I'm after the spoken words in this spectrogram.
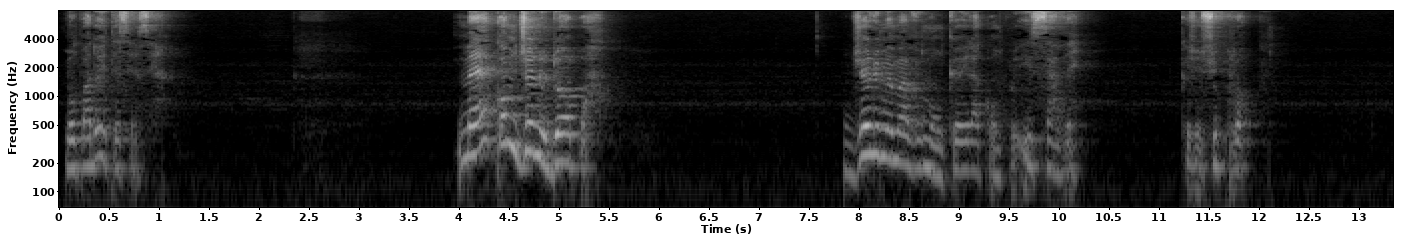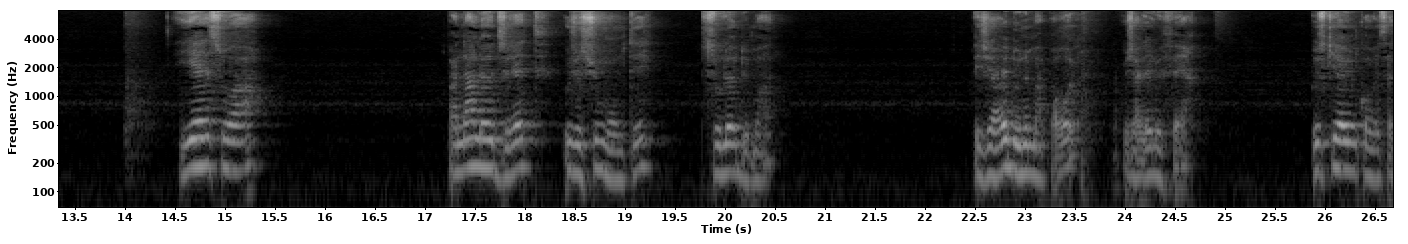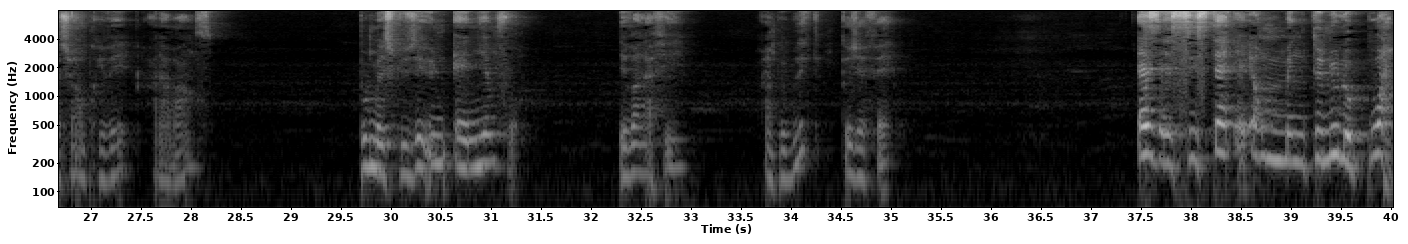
Mon pardon était sincère. Mais comme Dieu ne dort pas, Dieu lui-même a vu mon cœur, il a compris, il savait que je suis propre. Hier soir, pendant l'heure directe où je suis monté sur leur demande, et j'avais donné ma parole j'allais le faire, puisqu'il y a eu une conversation en privé à l'avance, pour m'excuser une énième fois devant la fille, en public, que j'ai fait. Elles insistaient et ont maintenu le point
